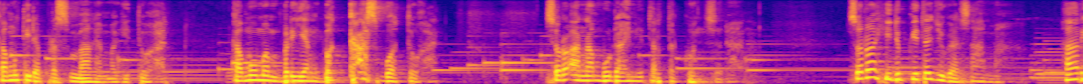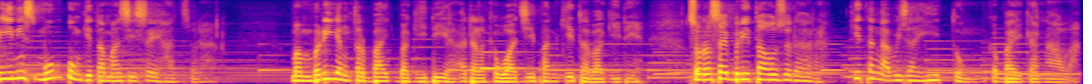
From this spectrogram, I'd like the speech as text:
kamu tidak persembahan bagi Tuhan. Kamu memberi yang bekas buat Tuhan. Saudara anak muda ini tertegun saudara. Saudara hidup kita juga sama. Hari ini mumpung kita masih sehat saudara. memberi yang terbaik bagi dia adalah kewajiban kita bagi dia. Saudara saya beritahu saudara, kita nggak bisa hitung kebaikan Allah.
